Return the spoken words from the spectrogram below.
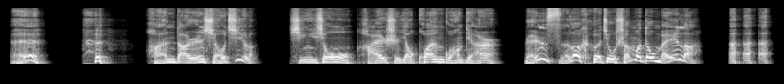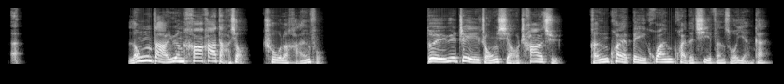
哎，哼，韩大人小气了，心胸还是要宽广点儿。人死了可就什么都没了。哈哈哈哈龙大渊哈哈大笑，出了韩府。对于这种小插曲。很快被欢快的气氛所掩盖。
